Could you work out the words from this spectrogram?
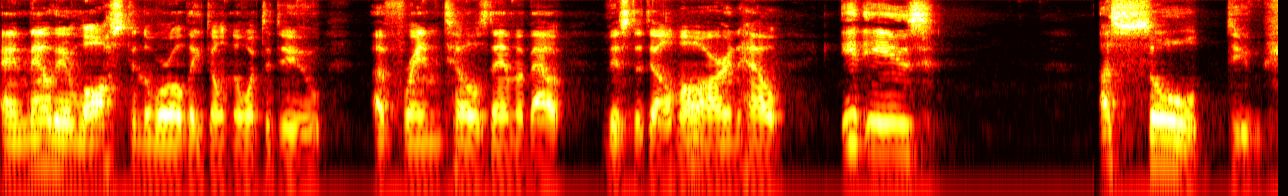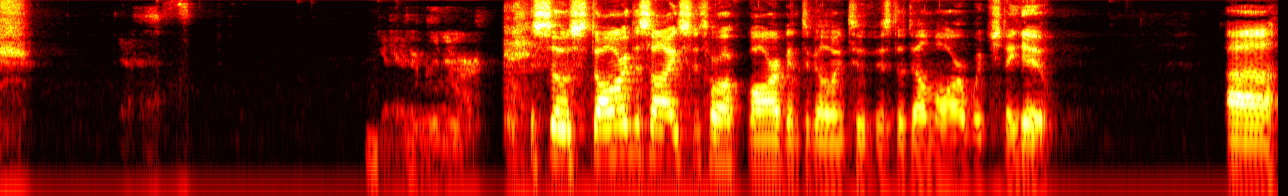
and now they're lost in the world, they don't know what to do. A friend tells them about Vista Del Mar and how it is a soul douche. So Star decides to talk Barb into going to Vista Del Mar, which they do. Uh,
